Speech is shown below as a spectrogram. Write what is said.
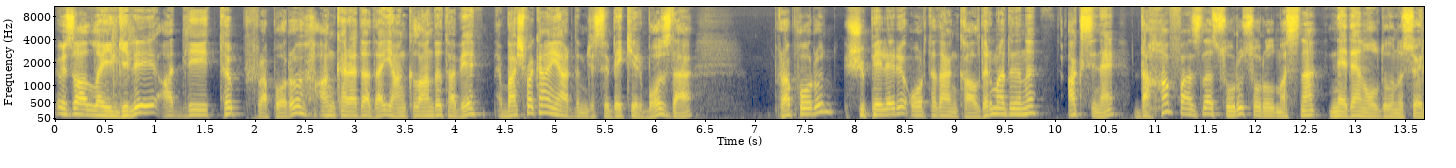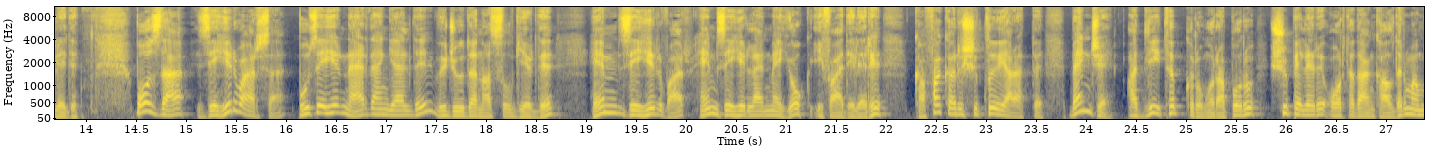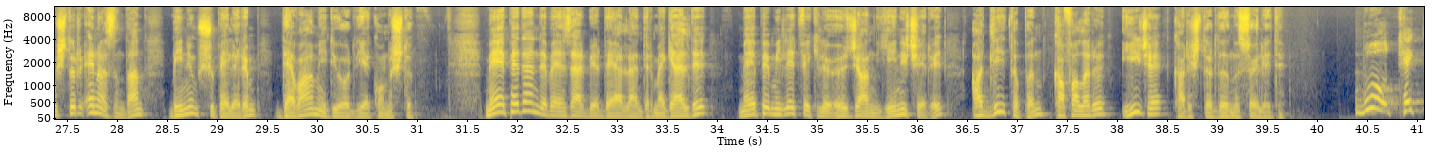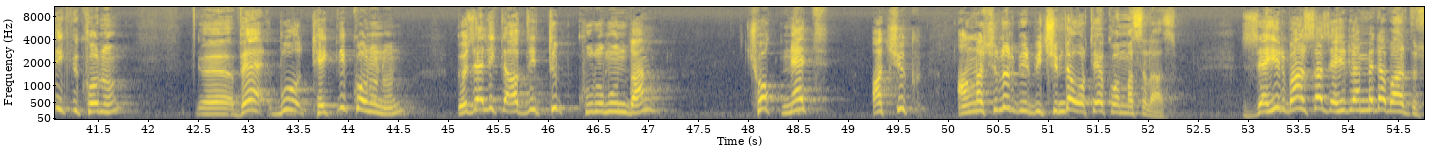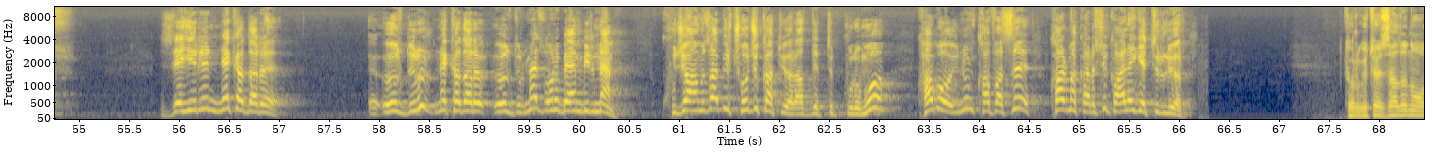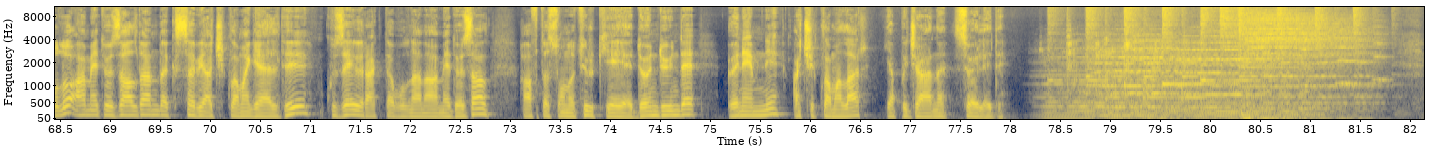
Özal'la ilgili adli tıp raporu Ankara'da da yankılandı tabi. Başbakan yardımcısı Bekir Bozdağ raporun şüpheleri ortadan kaldırmadığını aksine daha fazla soru sorulmasına neden olduğunu söyledi. Bozdağ zehir varsa bu zehir nereden geldi, vücuda nasıl girdi? Hem zehir var hem zehirlenme yok ifadeleri kafa karışıklığı yarattı. Bence Adli Tıp Kurumu raporu şüpheleri ortadan kaldırmamıştır. En azından benim şüphelerim devam ediyor diye konuştu. MHP'den de benzer bir değerlendirme geldi. MHP milletvekili Özcan Yeniçeri adli tıpın kafaları iyice karıştırdığını söyledi. Bu teknik bir konu e, ve bu teknik konunun özellikle adli tıp kurumundan çok net, açık, anlaşılır bir biçimde ortaya konması lazım. Zehir varsa zehirlenme de vardır. Zehirin ne kadarı e, öldürür, ne kadarı öldürmez onu ben bilmem. Kucağımıza bir çocuk atıyor adli tıp kurumu. Kamuoyunun kafası karma karışık hale getiriliyor. Turgut Özal'ın oğlu Ahmet Özal'dan da kısa bir açıklama geldi. Kuzey Irak'ta bulunan Ahmet Özal hafta sonu Türkiye'ye döndüğünde önemli açıklamalar yapacağını söyledi.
